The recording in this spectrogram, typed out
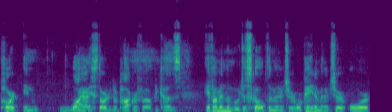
part in why I started Apocrypha because if I'm in the mood to sculpt a miniature or paint a miniature or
